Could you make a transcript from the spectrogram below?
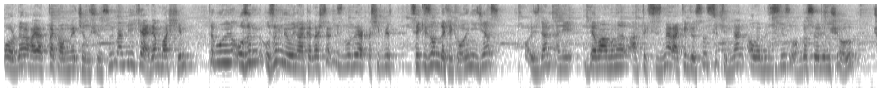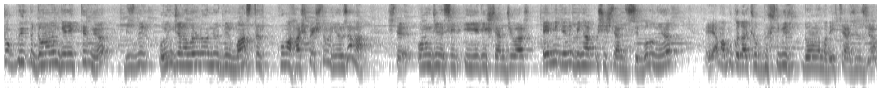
orada hayatta kalmaya çalışıyorsunuz. Ben bir hikayeden başlayayım. Tabi oyun uzun uzun bir oyun arkadaşlar. Biz burada yaklaşık bir 8-10 dakika oynayacağız. O yüzden hani devamını artık siz merak ediyorsanız Steam'den alabilirsiniz. Onu da söylemiş olalım. Çok büyük bir donanım gerektirmiyor. Biz bir oyun canavarıyla oynuyoruz. Bir Monster Huma H5'te oynuyoruz ama işte 10. nesil i7 işlemci var. Nvidia'nın 1060 işlemcisi bulunuyor. E, ama bu kadar çok güçlü bir donanıma da ihtiyacınız yok.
